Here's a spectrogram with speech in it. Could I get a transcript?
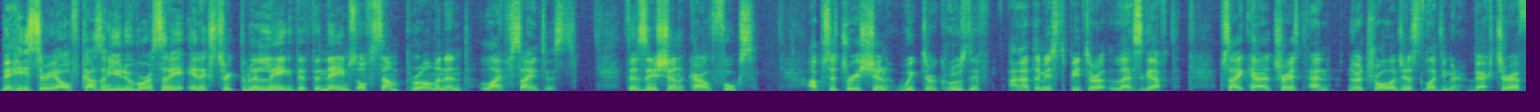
The history of Kazan University inextricably linked with the names of some prominent life scientists. Physician Karl Fuchs, obstetrician Viktor Gruzdev, anatomist Peter Lesgaft, psychiatrist and neurologist Vladimir Bekhterev,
